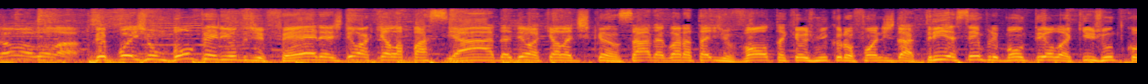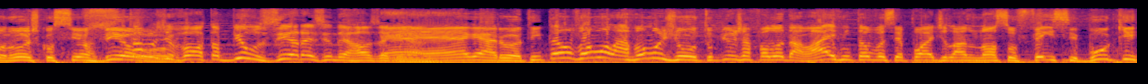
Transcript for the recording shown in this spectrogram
Alô lá. Depois de um bom período de férias, deu aquela passeada, deu aquela descansada, agora tá de volta aqui aos microfones da Tri. É sempre bom tê-lo aqui junto conosco, o senhor Bill. Estamos de volta, Bilzeiras in the house again. É, garoto. Então vamos lá, vamos junto. O Bill já falou da live, então você pode ir lá no nosso Facebook,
